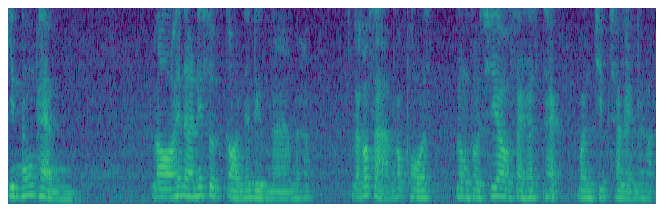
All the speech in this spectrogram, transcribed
กินทั้งแผ่น รอให้นานที่สุดก่อนจะดื่มน้ำนะครับ แล้วก็สามก็โพสต์ลงโซเชียลใส่แฮชแท็กวันชิปชาเลนนะครับ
